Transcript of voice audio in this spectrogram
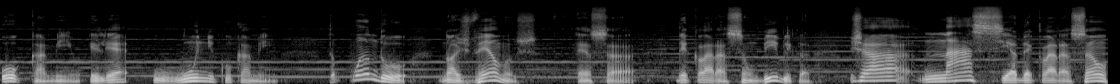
o caminho, ele é o único caminho. Então, quando nós vemos essa declaração bíblica, já nasce a declaração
